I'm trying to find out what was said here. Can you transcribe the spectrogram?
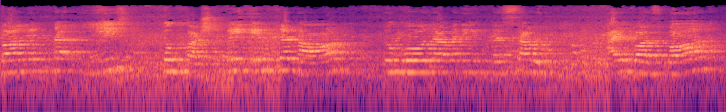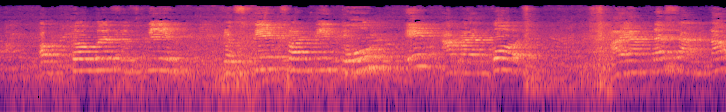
Bengal in the east to Kashmir in the north to Godavari in the south. I was born October 15, 1542 in Amarkot. I am the son of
